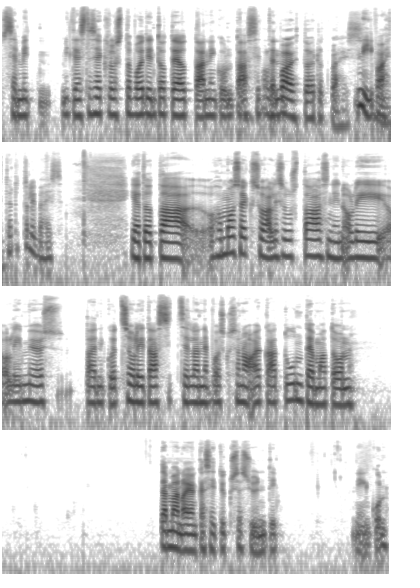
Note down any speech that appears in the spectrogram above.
se, miten sitä seksuaalista voitiin toteuttaa, niin kuin taas oli sitten... vaihtoehdot vähissä. Niin, vaihtoehdot oli vähissä. Ja tota, homoseksuaalisuus taas, niin oli, oli myös, tai niin kuin, että se oli taas sitten sellainen, voisiko sanoa, aika tuntematon tämän ajan käsityksen synti. Niin kuin,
